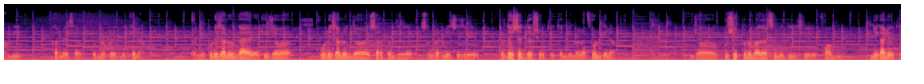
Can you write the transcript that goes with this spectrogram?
आम्ही करण्याचा पूर्ण प्रयत्न केला. आणि पुढे चालून काय आलं की जेव्हा पुढे चालून जेव्हा सरपंच संघटनेचे जे प्रदेश अध्यक्ष होते त्यांनी मला फोन केला. जेव्हा कृषी उत्पन्न बाजार समितीचे फॉर्म निघाले होते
